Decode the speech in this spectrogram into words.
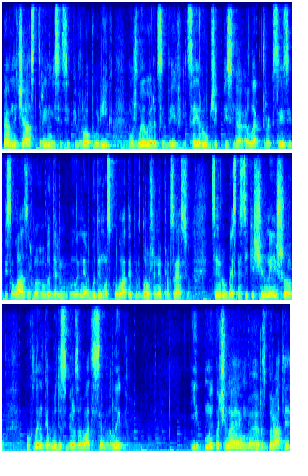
певний час, три місяці, півроку, рік, можливий рецидив. І цей рубчик після електроексизії, після лазерного видалення буде маскувати продовження процесу. Цей рубець настільки щільний, що пухлинка буде собі розвиватися вглиб. І ми починаємо розбирати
